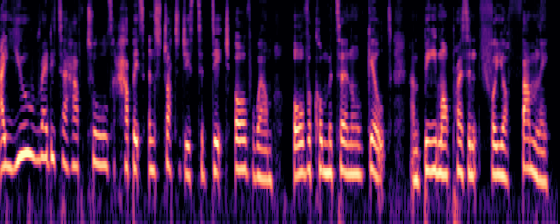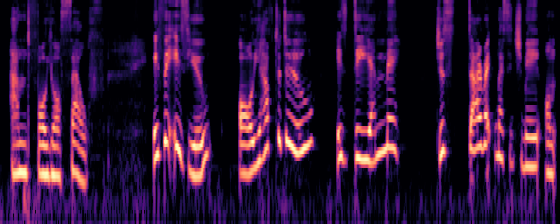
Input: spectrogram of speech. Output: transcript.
Are you ready to have tools, habits, and strategies to ditch overwhelm, overcome maternal guilt, and be more present for your family and for yourself? If it is you, all you have to do is DM me. Just direct message me on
